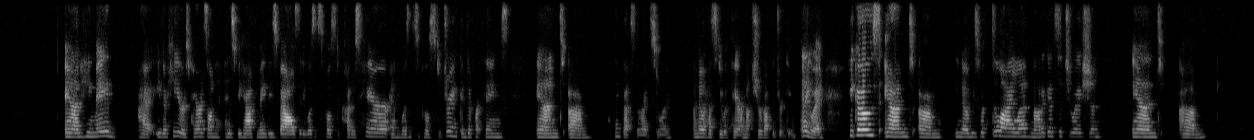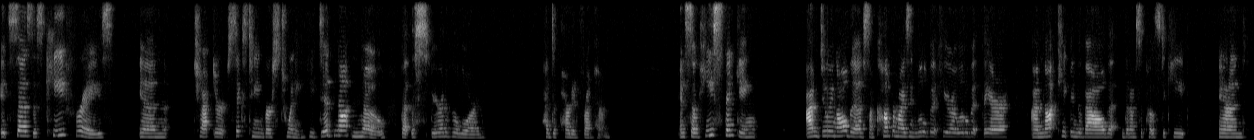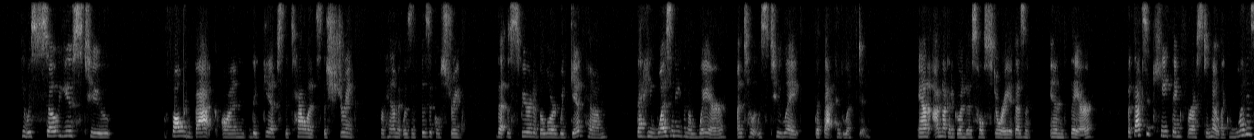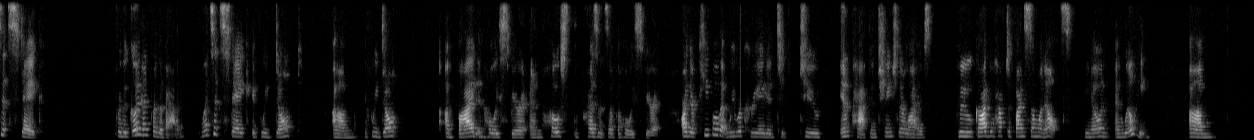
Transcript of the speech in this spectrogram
And he made uh, either he or his parents on his behalf made these vows that he wasn't supposed to cut his hair and he wasn't supposed to drink and different things. And um, I think that's the right story. I know it has to do with hair. I'm not sure about the drinking. Anyway, he goes and, um, you know, he's with Delilah, not a good situation. And um, it says this key phrase in chapter 16, verse 20. He did not know that the Spirit of the Lord had departed from him. And so he's thinking, I'm doing all this, I'm compromising a little bit here, a little bit there. I'm not keeping the vow that, that I'm supposed to keep. And he was so used to falling back on the gifts, the talents, the strength for him, it was a physical strength that the Spirit of the Lord would give him that he wasn't even aware until it was too late that that had lifted. And I'm not going to go into this whole story, it doesn't end there. But that's a key thing for us to know. Like, what is at stake for the good and for the bad? What's at stake if we don't, um, if we don't abide in Holy Spirit and host the presence of the Holy Spirit? Are there people that we were created to to impact and change their lives who God will have to find someone else, you know, and, and will He? Um,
